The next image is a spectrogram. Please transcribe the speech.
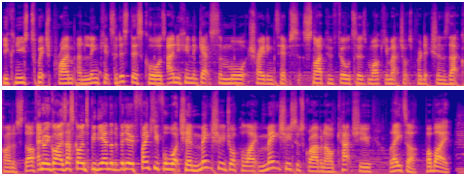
you can use Twitch Prime and link it to this Discord. And you can get some more trading tips, sniping filters, marquee matchups, predictions, that kind of stuff. Anyway, guys, that's going to be the end of the video. Thank you for watching. Make sure you drop a like, make sure you subscribe, and I'll catch you later. Bye-bye.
